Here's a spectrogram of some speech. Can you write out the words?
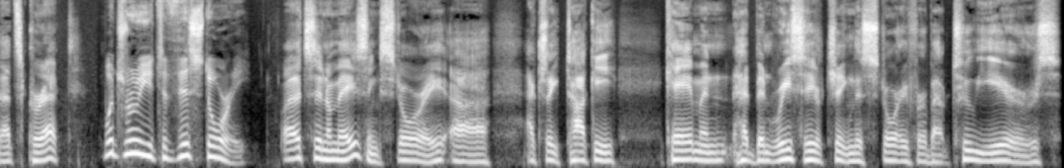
That's correct. What drew you to this story? Well, it's an amazing story. Uh, actually, Taki came and had been researching this story for about two years,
